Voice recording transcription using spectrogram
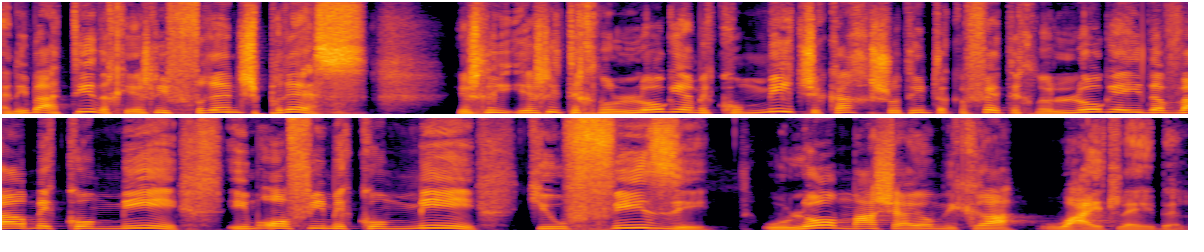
אני בעתיד אחי, יש לי פרנץ' פרס. יש לי, יש לי טכנולוגיה מקומית שככה שותים את הקפה. טכנולוגיה היא דבר מקומי, עם אופי מקומי, כי הוא פיזי. הוא לא מה שהיום נקרא white label.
